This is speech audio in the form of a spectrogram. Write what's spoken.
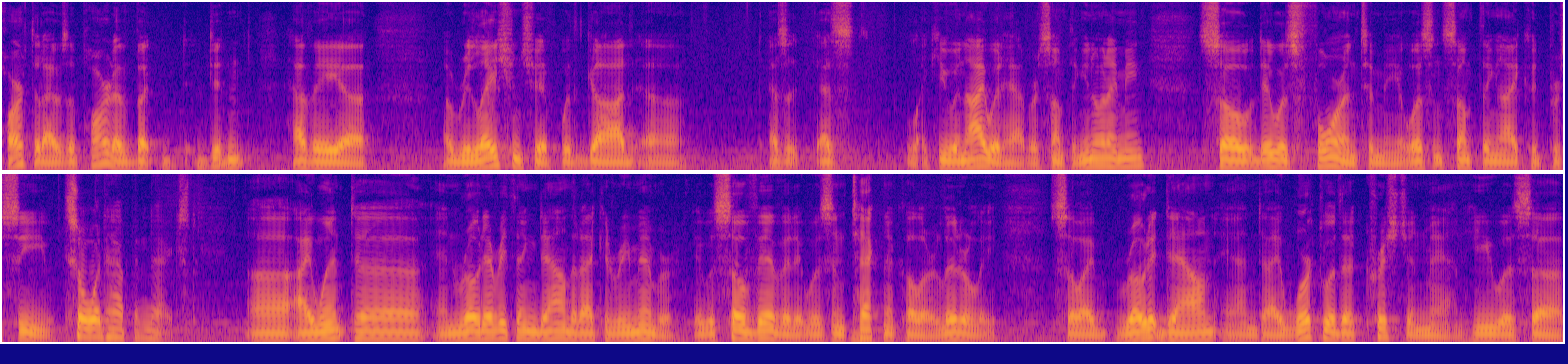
part that I was a part of, but didn't have a, uh, a relationship with God uh, as, a, as like you and I would have or something. You know what I mean? So it was foreign to me. It wasn't something I could perceive. So what happened next? Uh, I went uh, and wrote everything down that I could remember. It was so vivid. It was in Technicolor, literally. So I wrote it down, and I worked with a Christian man. He was uh,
